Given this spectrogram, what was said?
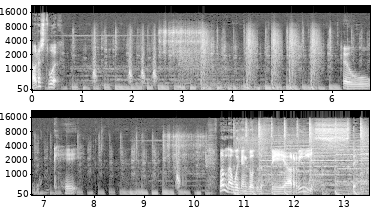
how does it work? Okay. Well, now we can go to the fairies.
